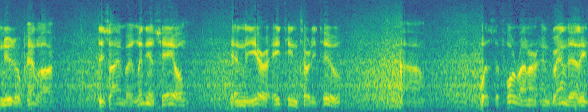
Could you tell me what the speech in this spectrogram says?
unusual padlock designed by Linus Yale in the year 1832 uh, was the forerunner and granddaddy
